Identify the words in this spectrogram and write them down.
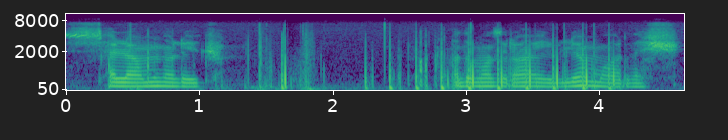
Selamun aleyküm. Adım Azrail biliyor musun kardeş?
